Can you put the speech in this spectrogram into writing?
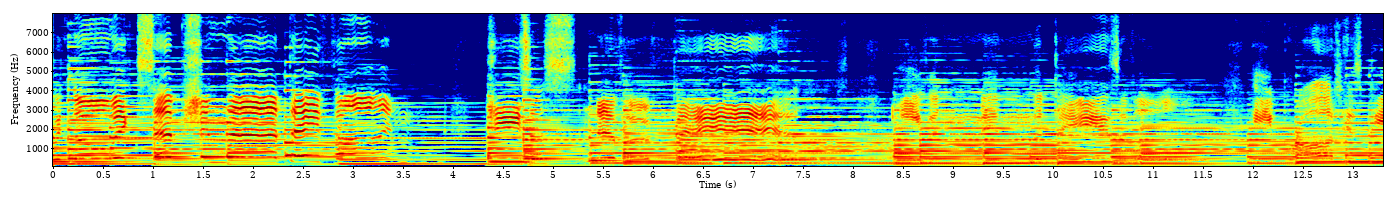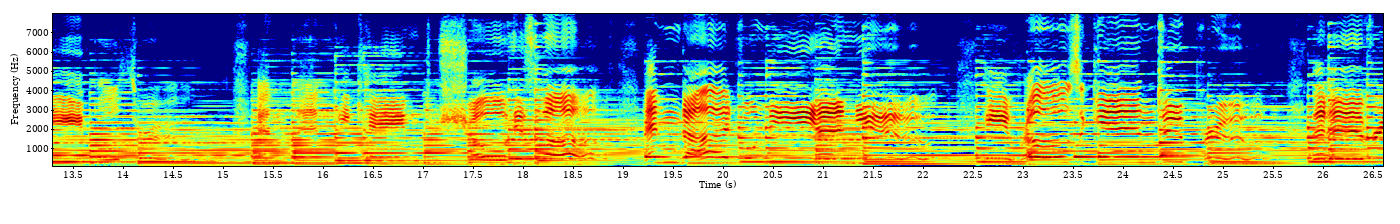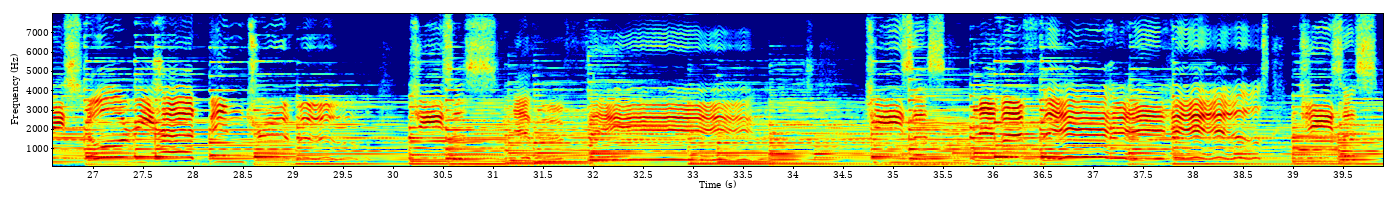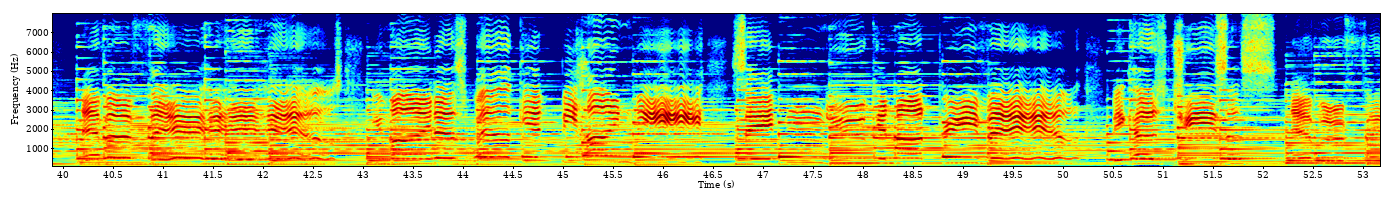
with no exception find me. Satan, you cannot prevail because Jesus never fails.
